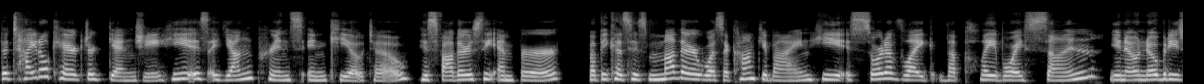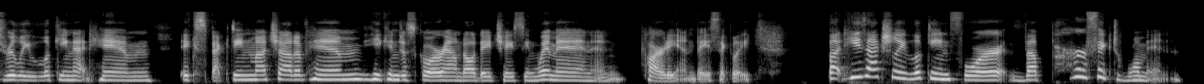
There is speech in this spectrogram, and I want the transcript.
the title character Genji, he is a young prince in Kyoto. His father is the emperor. But because his mother was a concubine, he is sort of like the playboy son. You know, nobody's really looking at him, expecting much out of him. He can just go around all day chasing women and partying, basically. But he's actually looking for the perfect woman,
